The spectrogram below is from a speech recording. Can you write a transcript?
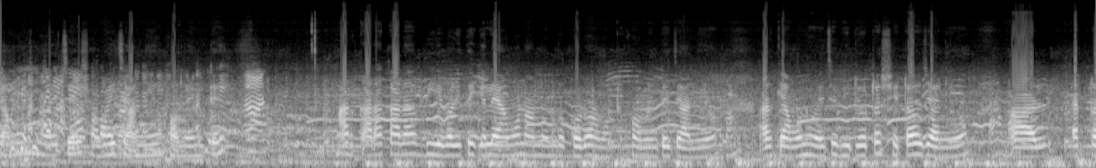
কেমন হয়েছে সবাই জানিও কমেন্টে। আর কারা কারা বিয়ে বাড়িতে গেলে এমন আনন্দ করো আমাকে কমেন্টে জানিও। আর কেমন হয়েছে ভিডিওটা সেটাও জানিও। আর একটা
